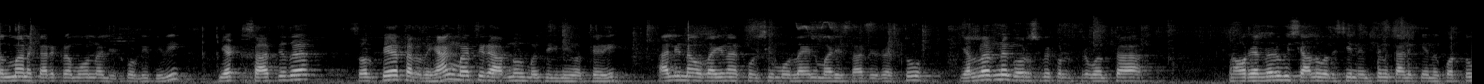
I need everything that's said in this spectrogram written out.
ಸನ್ಮಾನ ಕಾರ್ಯಕ್ರಮವನ್ನು ಅಲ್ಲಿ ಇಟ್ಕೊಂಡಿದ್ದೀವಿ. ಎಷ್ಟು ಸಾಧ್ಯದ ಸ್ವಲ್ಪ ಥರದ ಹ್ಯಾಂಗೆ ಮಾಡ್ತೀರಿ ಆರುನೂರು ಮಂದಿಗೆ ನೀವು ಅಂತೇಳಿ. ಅಲ್ಲಿ ನಾವು ಲೈನಾಗಿ ಕೂರಿಸಿ ಮೂರು ಲೈನ್ ಮಾಡಿ ಸಾಧ್ಯದಷ್ಟು ಎಲ್ಲರನ್ನ ಗೌರವಿಸ್ಬೇಕು ಅಂತಿರುವಂಥ ಅವರೆಲ್ಲರಿಗೂ ಶಾಲು ಒದಿಸಿ ನೆನಪಿನ ಕಾಣಿಕೆಯನ್ನು ಕೊಟ್ಟು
